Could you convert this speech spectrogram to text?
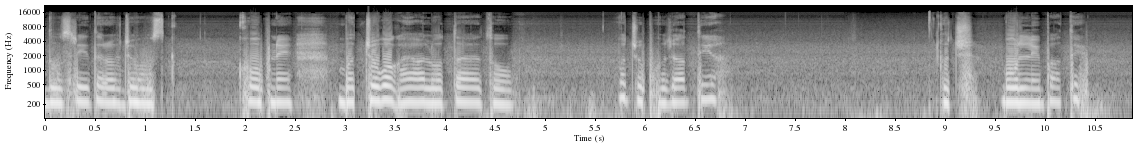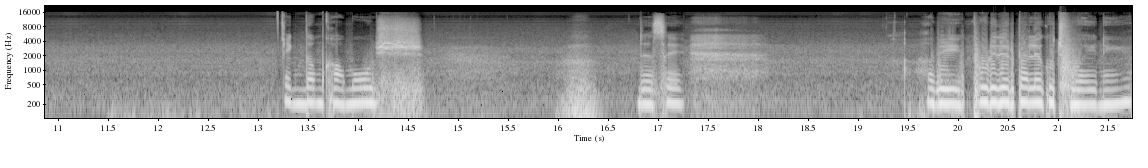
दूसरी तरफ़ जो उस को अपने बच्चों का ख्याल होता है तो वो चुप हो जाती है। कुछ बोल नहीं पाते। एकदम खामोश। जैसे अभी थोड़ी देर पहले कुछ हुआ ही नहीं।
